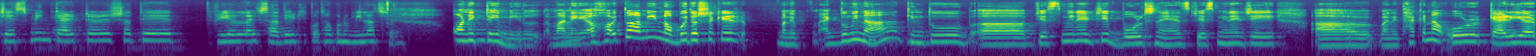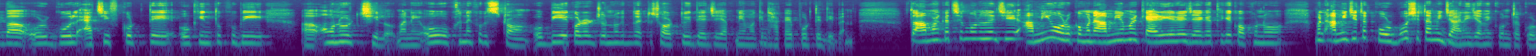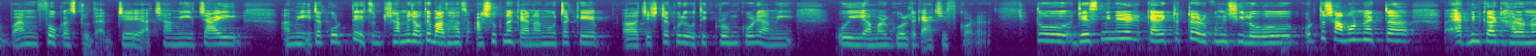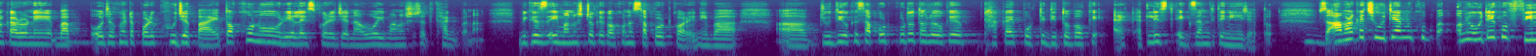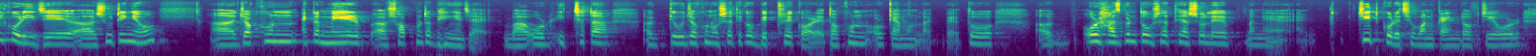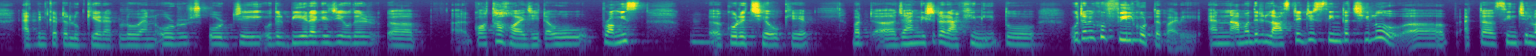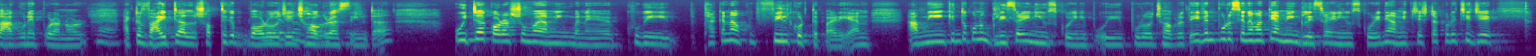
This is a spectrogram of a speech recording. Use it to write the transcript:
Jasmine ক্যারেক্টারের সাথে real life সাদিয়ার কি কোথাও কোনো মিল আছে? অনেকটাই মিল। মানে হয়তো আমি নব্বই দশকের মানে একদমই না, কিন্তু জেসমিনের যে বোল্ডনেস জেসমিনের যে মানে থাকে না, ওর ক্যারিয়ার বা ওর গোল অ্যাচিভ করতে ও কিন্তু খুবই অনর ছিল। মানে ও ওখানে খুব স্ট্রং ও বিয়ে করার জন্য কিন্তু একটা শর্তই দেয় যে আপনি আমাকে ঢাকায় পড়তে দিবেন। তো আমার কাছে মনে হয় যে আমিও ওরকম মানে আমি আমার ক্যারিয়ারের জায়গা থেকে কখনো মানে আমি যেটা করব সেটা আমি জানি যে আমি কোনটা করব। I am focus to that যে আচ্ছা আমি চাই, আমি এটা করতে, তো সামনে যত বাধা আসুক না কেন, আমি ওটাকে চেষ্টা করি অতিক্রম করে আমি ওই আমার গোলটাকে অ্যাচিভ করার। তো জেসমিনের ক্যারেক্টারটা এরকমই ছিল। ও ওর তো সামান্য একটা অ্যাডমিট কার্ড হারানোর কারণে বা ও যখন এটা পরে খুঁজে পায় তখন ও রিয়েলাইজ করে যে না ও এই মানুষের সাথে থাকবে না। বিকজ এই মানুষটাকে কখনো সাপোর্ট করেনি বা যদি ওকে সাপোর্ট করতো তাহলে ওকে ঢাকায় পড়তে দিত বা ওকে অ্যাটলিস্ট এক্সাম দিতে নিয়ে যেত। সো আমার কাছে ওইটাই আমি খুব আমি ওইটাই খুব ফিল করি যে শুটিংয়েও যখন একটা মেয়ের স্বপ্নটা ভেঙে যায় বা ওর ইচ্ছাটা কেউ যখন ওর সাথে কেউ বেট্রে করে তখন ওর কেমন লাগবে? তো ওর হাজব্যান্ড তো ওর সাথে আসলে মানে চিট করেছে ওয়ান কাইন্ড অফ যে ওর অ্যাডমিট কার্ডটা লুকিয়ে রাখল অ্যান্ড ওর ওর যে ওদের বিয়ের আগে যে ওদের কথা হয় যেটা ও প্রমিস করেছে ওকে বাট জাহাঙ্গীর সেটা রাখিনি। তো ওইটা আমি খুব ফিল করতে পারি। অ্যান্ড আমাদের লাস্টের যে সিনটা ছিল একটা সিন ছিল আগুনে পোড়ানোর। হ্যাঁ। একটা ভাইটাল সব থেকে বড় যে ঝগড়া সিনটা ওইটা করার সময় আমি মানে খুবই থাকে না, খুব ফিল করতে পারি। অ্যান্ড আমি কিন্তু কোনো গ্লিসারিন ইউজ করিনি ওই পুরো ঝগড়াতে। ইভেন পুরো সিনেমাতে আমি গ্লিসারিন ইউজ করিনি। আমি চেষ্টা করেছি যে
